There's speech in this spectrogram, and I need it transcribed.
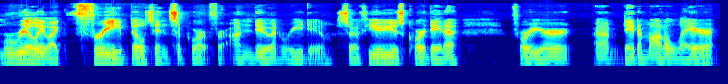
really like free built-in support for undo and redo. So if you use core data for your um, data model layer,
